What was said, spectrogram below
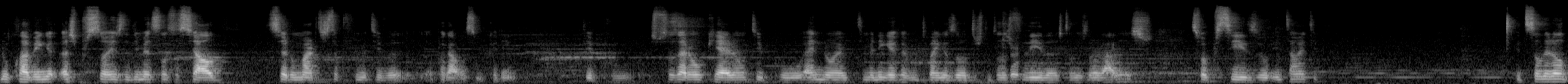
No clubbing, as pressões da dimensão social de ser uma artista performativa apagavam-se um bocadinho. Tipo, as pessoas eram o que eram, tipo, é noite, mas ninguém vê muito bem as outras, estão todas fedidas, todas drogadas, se for preciso. Então é tipo. It's a little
